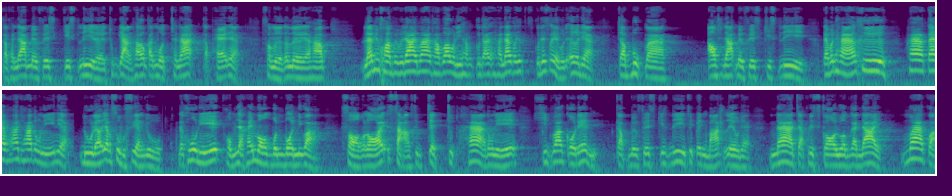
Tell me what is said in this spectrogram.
กับทางด้านเมมฟิสกิสลี่เลย ทุกอย่างเท่ากันหมดชนะกับแพ้เนี่ยเสมอกันเลยนะครับ และมีความเป็นไปได้มากครับว่าวันนี้ทางทางด้านโกลเด้นสเตทวอริเออร์เนี่ยจะบุกมาเอาชนะเมมฟิสกิสลี่แต่ปัญหาคือ 5 แต้ม5ชาตรงนี้เนี่ยดูแล้วยังสุ่มเสี่ยงอยู่ แต่คู่นี้ผมอยากให้มองบนๆดีกว่า 237.5 ตรงนี้ คิดว่าโกลเด้นกับเมมฟิสกิสลี่ที่เป็นบาสเร็วเนี่ย น่าจะผลิตสกอร์รวมกันได้มากกว่า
